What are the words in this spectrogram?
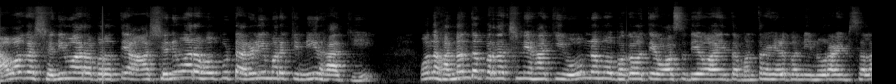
ಯಾವಾಗ ಶನಿವಾರ ಬರುತ್ತೆ, ಆ ಶನಿವಾರ ಹೋಗ್ಬಿಟ್ಟು ಅರಳಿ ಮರಕ್ಕೆ ನೀರು ಹಾಕಿ, ಒಂದು ಹನ್ನೊಂದು ಪ್ರದಕ್ಷಿಣೆ ಹಾಕಿ, ಓಂ ನಮೋ ಭಗವತೆ ವಾಸುದೇವ ಅಂತ ಮಂತ್ರ ಹೇಳಿ ಬನ್ನಿ ನೂರ ಎಂಟು ಸಲ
